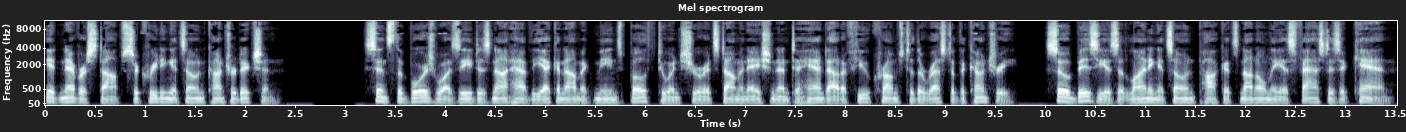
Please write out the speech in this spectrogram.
It never stops secreting its own contradiction. Since the bourgeoisie does not have the economic means both to ensure its domination and to hand out a few crumbs to the rest of the country, so busy is it lining its own pockets not only as fast as it can,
